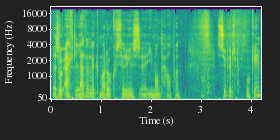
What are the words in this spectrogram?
Dat is ook echt letterlijk, maar ook serieus eh, iemand helpen. Super, oké.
